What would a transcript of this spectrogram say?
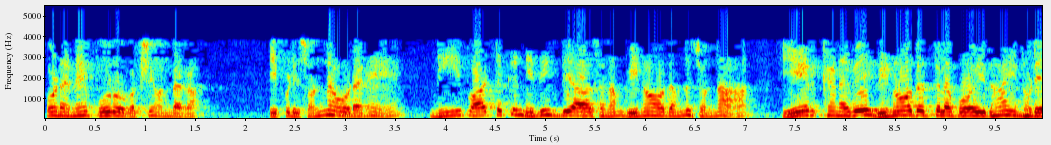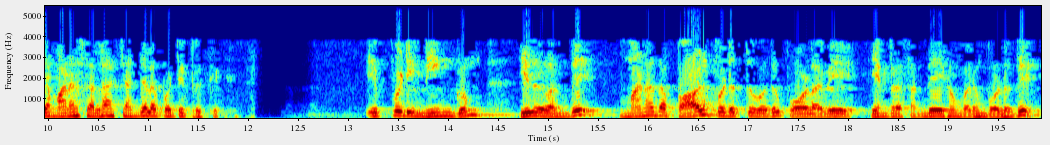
உடனே பூர்வபக்ஷி வந்துடுறான். இப்படி சொன்ன உடனே நீ பாட்டுக்கு நிதித்தியாசனம் வினோதம்னு சொன்னா ஏற்கனவே வினோதத்துல போய் தான் என்னுடைய மனசெல்லாம் சஞ்சலப்பட்டு இருக்கு எப்படி நீங்கும்? இது வந்து மனதை பாழ்படுத்துவது போலவே என்ற சந்தேகம் வரும் பொழுது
